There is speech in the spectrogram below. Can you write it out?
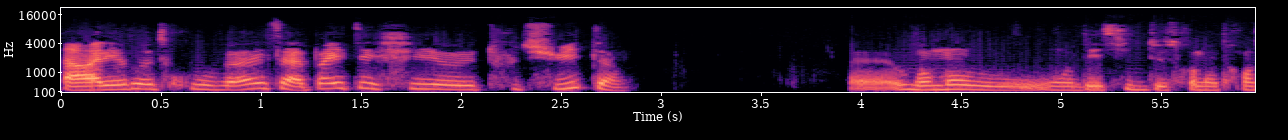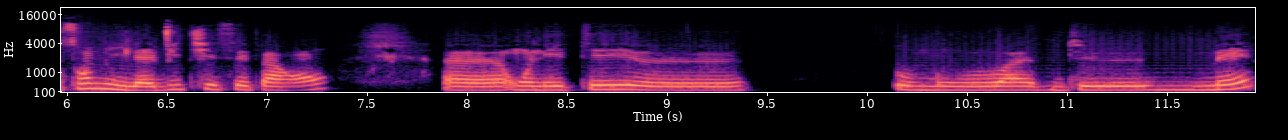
Alors les retrouvailles, ça n'a pas été fait euh, tout de suite. Euh, au moment où on décide de se remettre ensemble, il habite chez ses parents. Euh, on était au mois de mai.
